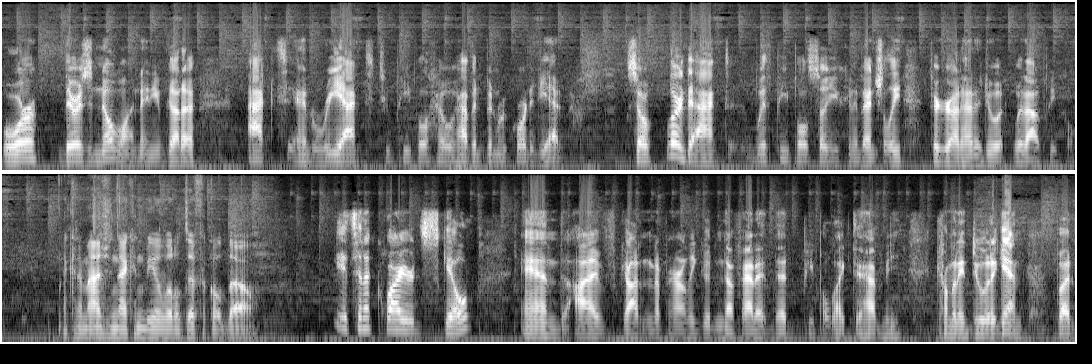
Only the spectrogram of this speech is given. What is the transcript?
or there's no one, and you've got to act and react to people who haven't been recorded yet. So learn to act with people so you can eventually figure out how to do it without people. I can imagine that can be a little difficult, though. It's an acquired skill, and I've gotten apparently good enough at it that people like to have me come in and do it again. But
